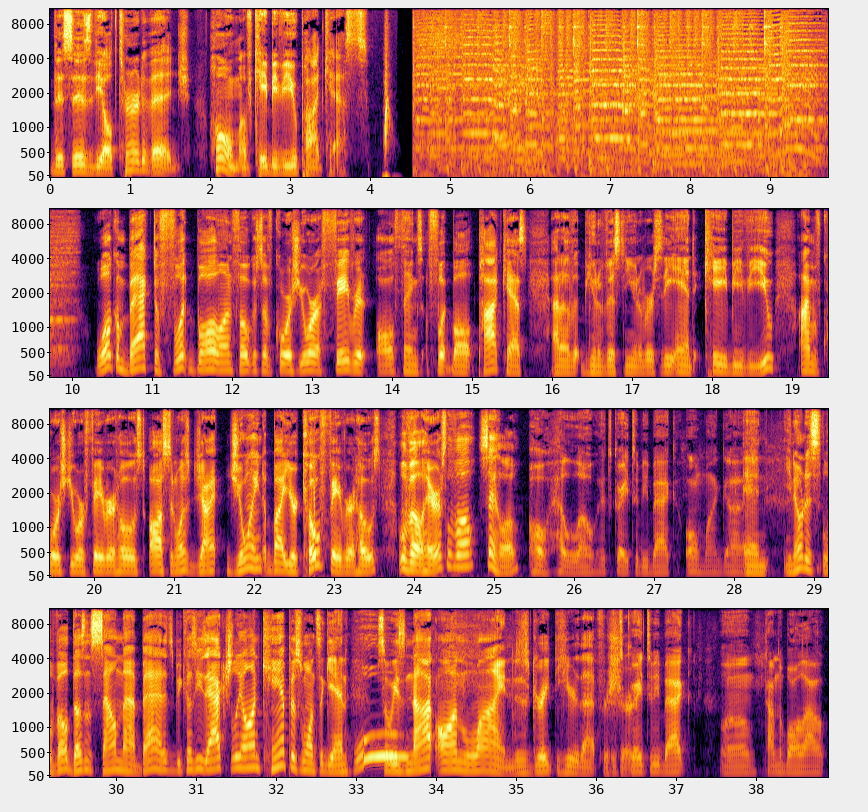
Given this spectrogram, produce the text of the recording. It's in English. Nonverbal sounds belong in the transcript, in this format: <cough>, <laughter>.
This is the Alternative Edge, home of KBVU podcasts. Welcome back to Football Unfocused, of course, your favorite all things football podcast out of Buena Vista University and KBVU. I'm, of course, your favorite host, Austin West, joined by your co favorite host, Lavell Harris. Lavell, say hello. Oh, hello. It's great to be back. Oh, my God. And you notice Lavell doesn't sound that bad. It's because he's actually on campus once again. So he's not online. It is great to hear that for it's sure. great to be back. Um, time to ball out.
